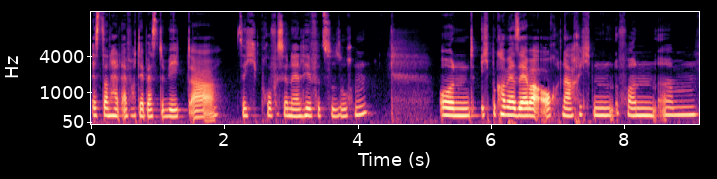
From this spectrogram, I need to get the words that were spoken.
ist dann halt einfach der beste Weg, da sich professionell Hilfe zu suchen. Und ich bekomme ja selber auch Nachrichten von ähm,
